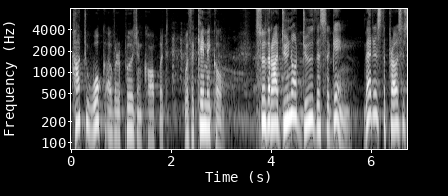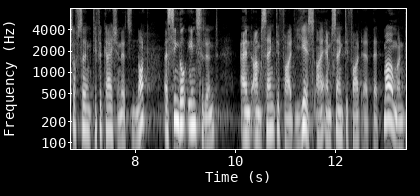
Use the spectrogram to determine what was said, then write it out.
how to walk over a Persian carpet with a chemical so that I do not do this again. That is the process of sanctification. It's not a single incident and I'm sanctified. Yes, I am sanctified at that moment,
